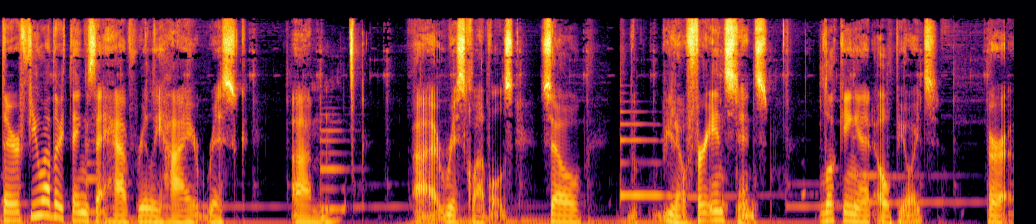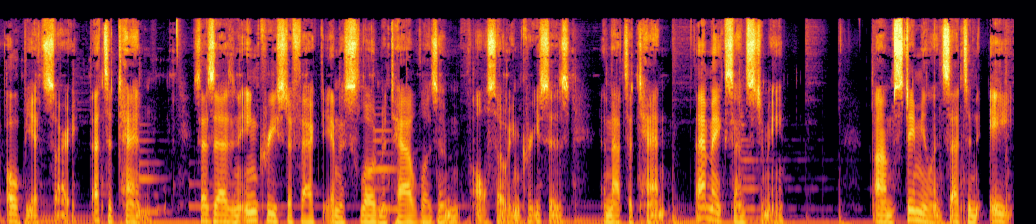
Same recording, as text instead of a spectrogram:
There are a few other things that have really high risk um, uh, risk levels. So, you know, for instance, looking at opioids or opiates, sorry, that's a 10. It says it has an increased effect and a slowed metabolism also increases, and that's a 10. That makes sense to me. Um, stimulants, that's an 8,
